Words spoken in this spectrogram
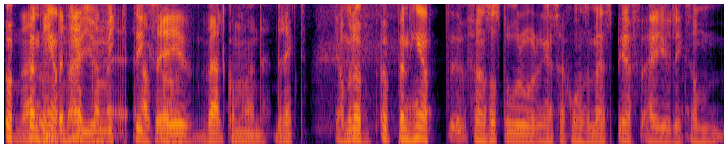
öppenhet är ju viktig Alltså för- är ju välkomnande direkt. Ja men öpp- öppenhet för en så stor organisation som SPF är ju liksom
